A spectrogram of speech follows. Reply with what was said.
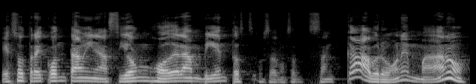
Eso trae contaminación, jode el ambiente. O sea, no son, son cabrones, hermano.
